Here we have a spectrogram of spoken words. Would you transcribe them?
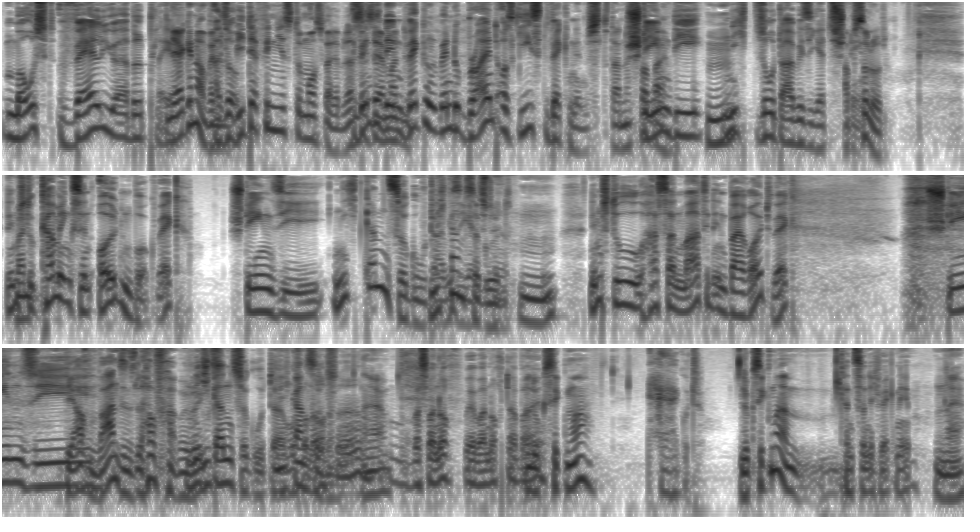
Most Valuable Player. Ja, genau. Wenn, also wie definierst du Most Valuable? Das wenn ist du ja den weg, wenn du Bryant aus Gießen wegnimmst, Dann stehen die nicht so da, wie sie jetzt stehen. Absolut. Nimmst Mein- du Cummings in Oldenburg weg, stehen sie nicht ganz so gut Nicht da, wie ganz sie so jetzt gut. stehen. Nimmst du Hassan Martin in Bayreuth weg, stehen sie Die auch einen Wahnsinnslauf haben übrigens. nicht ganz so gut da, Nicht ganz so gut. Ja. Was war noch, wer war noch dabei? Luke Sigma. Ja, gut. Luke Sigma? Kannst du nicht wegnehmen. Nee.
